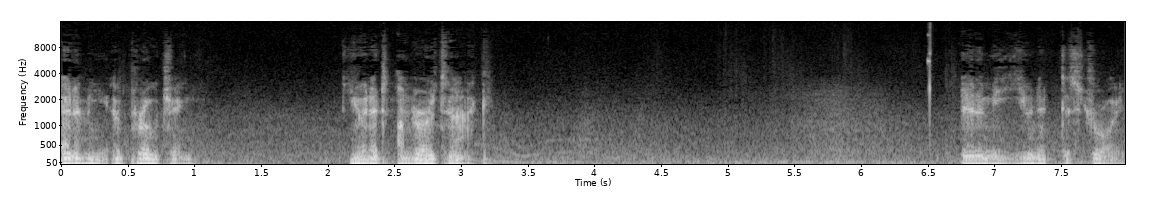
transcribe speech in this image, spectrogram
Enemy approaching. Unit under attack. Enemy unit destroyed.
